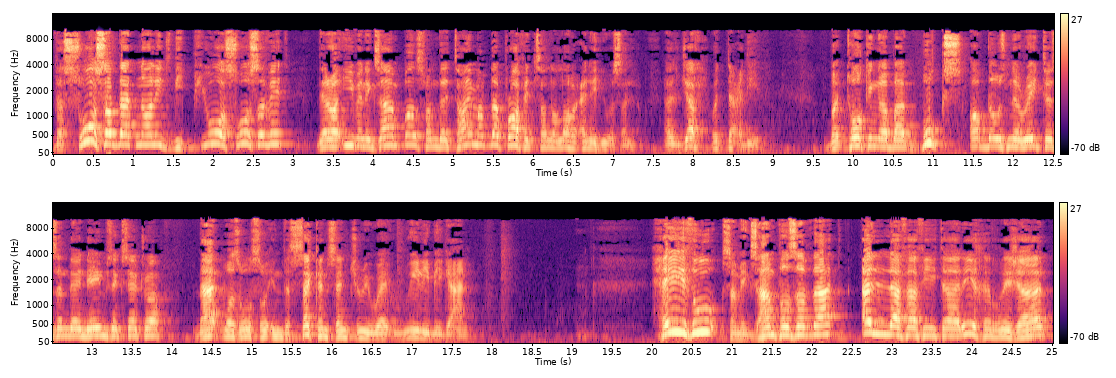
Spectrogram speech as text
The source of that knowledge, the pure source of it, there are even examples from the time of the Prophet sallallahu alaihi wasallam. Al-Jarh wa Ta'dil. But talking about books of those narrators and their names, etc., that was also in the second century where it really began. حيث some examples of that ألف في تاريخ الرجال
